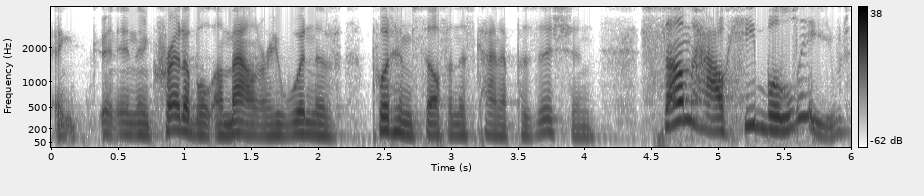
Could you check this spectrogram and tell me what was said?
an incredible amount, or he wouldn't have put himself in this kind of position. Somehow he believed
